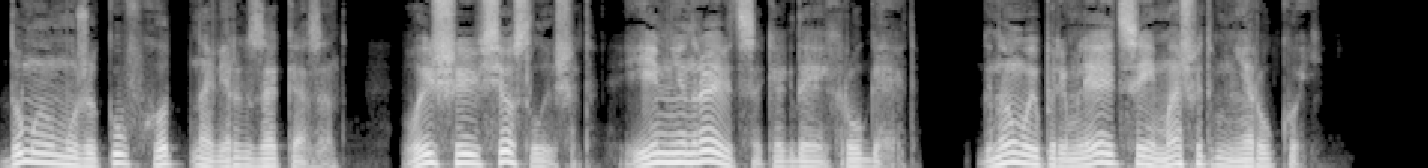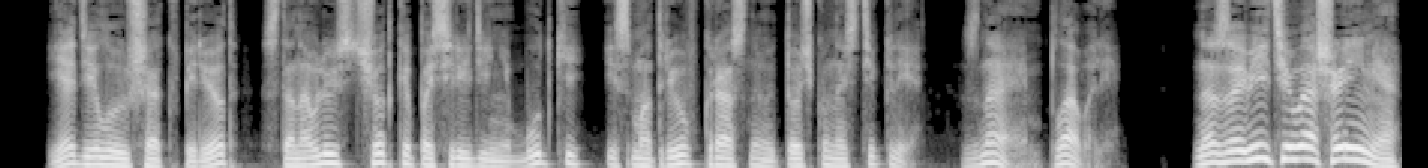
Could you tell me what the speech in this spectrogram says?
Думаю, мужику вход наверх заказан. Высшие все слышат. Им не нравится, когда их ругают. Гном выпрямляется и машет мне рукой. Я делаю шаг вперед, становлюсь четко посередине будки и смотрю в красную точку на стекле. Знаем, плавали. «Назовите ваше имя!»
